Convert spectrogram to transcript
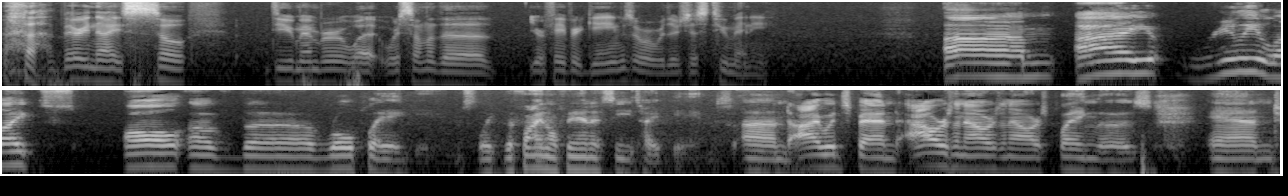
Very nice. So, do you remember what were some of the your favorite games, or were there just too many? Um, I really liked all of the role playing games, like the Final Fantasy type games, and I would spend hours and hours and hours playing those, and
